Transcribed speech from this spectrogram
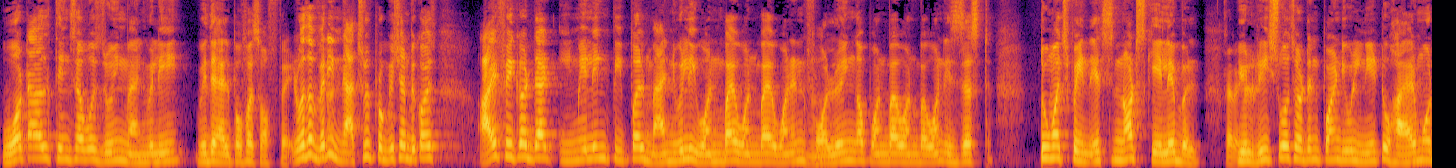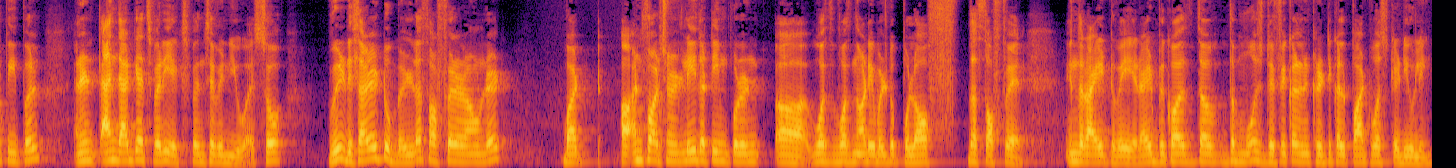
what all things I was doing manually with the help of a software. It was a very natural progression because I figured that emailing people manually one by one by one and following up one by one by one is just too much pain. It's not scalable. Correct. You'll reach to a certain point, you will need to hire more people, and it, and that gets very expensive in US. So we decided to build a software around it, but uh, unfortunately, the team couldn't uh, was was not able to pull off the software in the right way, right? Because the the most difficult and critical part was scheduling.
